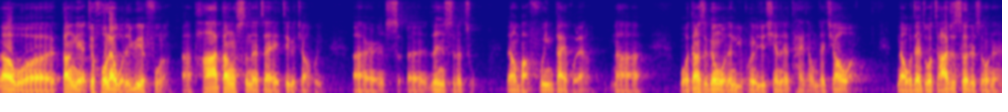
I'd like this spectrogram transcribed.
那我当年就后来我的岳父了啊，他当时呢在这个教会，呃是呃认识了主，然后把福音带回来了。那我当时跟我的女朋友就是现在的太太，我们在交往。那我在做杂志社的时候呢，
